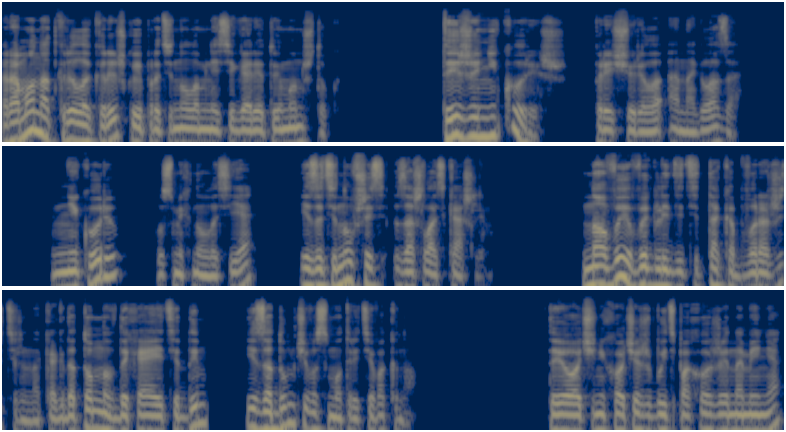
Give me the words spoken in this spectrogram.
Рамон открыла крышку и протянула мне сигарету и мундштук. «Ты же не куришь», — прищурила она глаза. «Не курю», — усмехнулась я и, затянувшись, зашлась кашлем. «Но вы выглядите так обворожительно, когда томно вдыхаете дым и задумчиво смотрите в окно». «Ты очень хочешь быть похожей на меня?»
